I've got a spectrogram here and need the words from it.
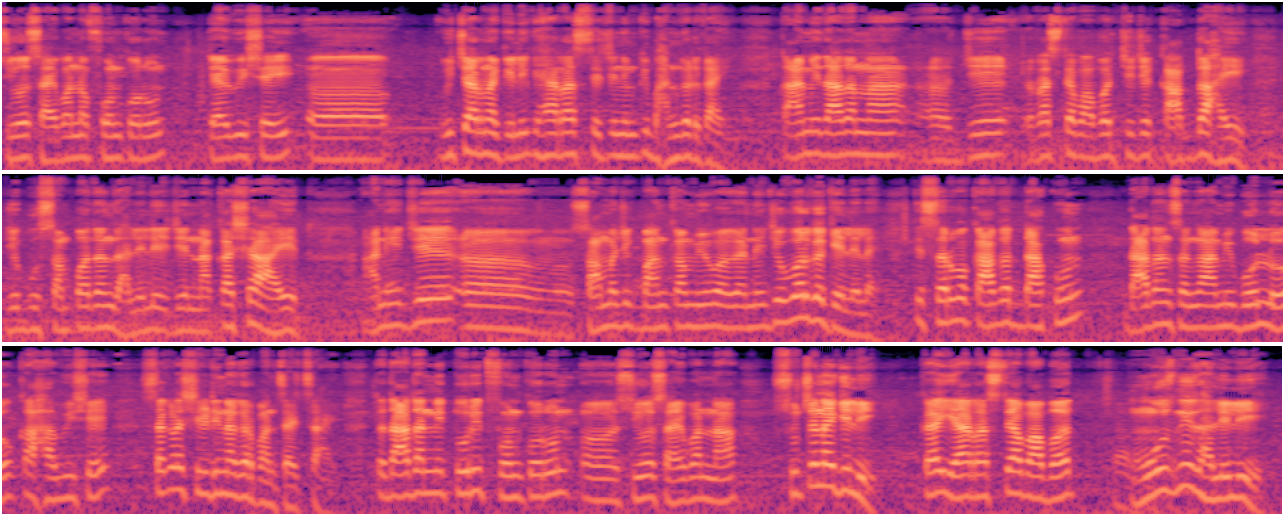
सी ओ साहेबांना फोन करून त्याविषयी विचारणा केली की ह्या रस्त्याची नेमकी भानगड काय तर आम्ही दादांना जे रस्त्याबाबतचे जे कागद आहे जे भूसंपादन झालेले जे नकाशा आहेत आणि जे सामाजिक बांधकाम विभागाने जे वर्ग केलेला आहे ते सर्व कागद दाखवून दादांसंग आम्ही बोललो का हा विषय सगळं शिर्डी नगरपंचायतचा आहे. तर दादांनी त्वरित फोन करून सी ओ साहेबांना सूचना केली का या रस्त्याबाबत मोजणी झालेली आहे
